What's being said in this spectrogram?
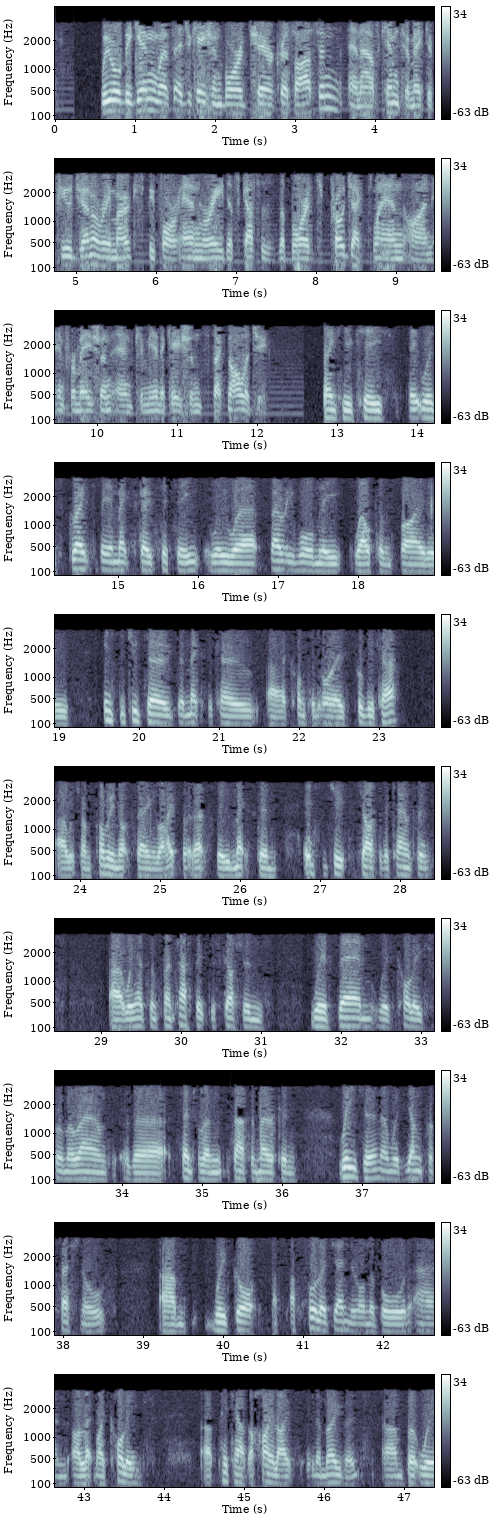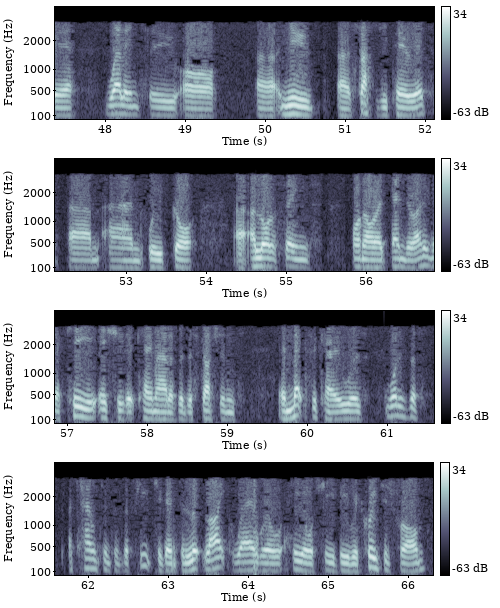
We will begin with Education Board Chair Chris Austin and ask him to make a few general remarks before Anne Marie discusses the board's project plan on information and communications technology. Thank you, Keith. It was great to be in Mexico City. We were very warmly welcomed by the Instituto de Mexico uh, Contadores Publica, uh, which I'm probably not saying right, but that's the Mexican Institute of Chartered Accountants. Uh, we had some fantastic discussions with them, with colleagues from around the Central and South American region and with young professionals. Um, we've got a, a, full agenda on the board, and I'll let my colleagues uh, pick out the highlights in a moment. Um, but we're well into our uh, new uh, strategy period, um, and we've got uh, a lot of things on our agenda. I think the key issue that came out of the discussions in Mexico was what is the accountant of the future going to look like? Where will he or she be recruited from?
